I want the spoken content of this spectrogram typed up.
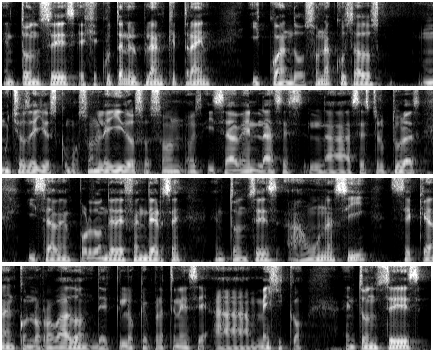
entonces ejecutan el plan que traen y cuando son acusados muchos de ellos como son leídos o son y saben las, las estructuras y saben por dónde defenderse, entonces aún así se quedan con lo robado de lo que pertenece a México. Entonces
